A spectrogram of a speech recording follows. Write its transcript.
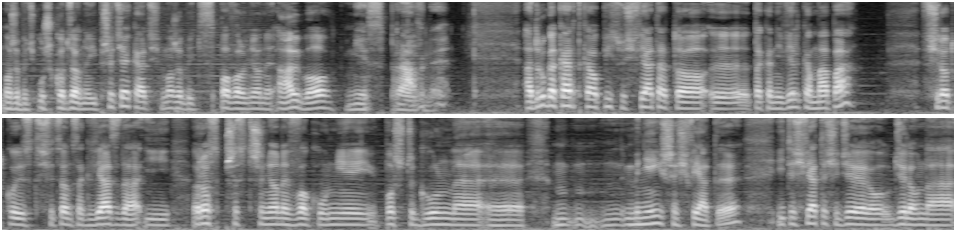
może być uszkodzony i przeciekać, może być spowolniony albo niesprawny. A druga kartka opisu świata to yy, taka niewielka mapa, w środku jest świecąca gwiazda i rozprzestrzenione wokół niej poszczególne e, mniejsze światy. I te światy się dzielą, dzielą na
